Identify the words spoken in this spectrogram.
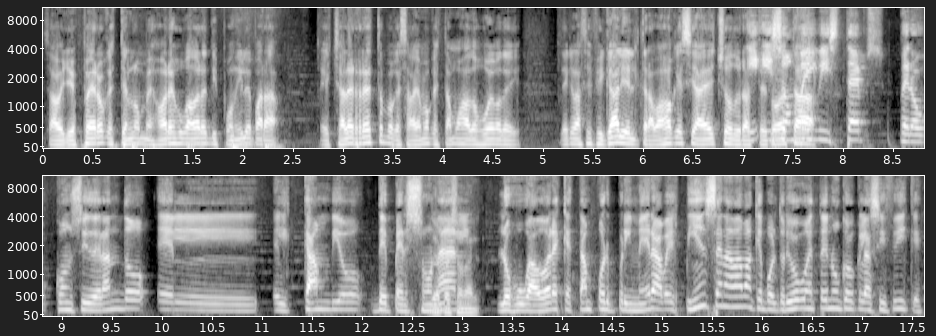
¿Sabes? Yo espero que estén los mejores jugadores disponibles para echar el resto porque sabemos que estamos a dos juegos de, de clasificar y el trabajo que se ha hecho durante Y, y toda son esta... baby steps, pero considerando el, el cambio de personal, De personal. los jugadores que están por primera vez, piensa nada más que Puerto Rico con este núcleo clasifique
